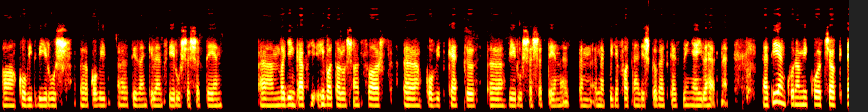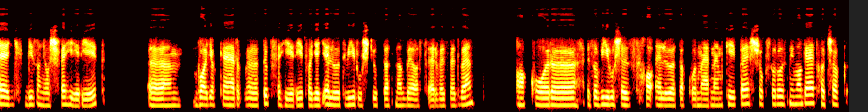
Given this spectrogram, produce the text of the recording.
a COVID vírus, COVID-19 vírus esetén vagy inkább hivatalosan SARS-CoV-2 vírus esetén ez, ennek ugye fatális következményei lehetnek. Tehát ilyenkor, amikor csak egy bizonyos fehérjét, vagy akár több fehérjét, vagy egy előtt vírust juttatnak be a szervezetbe, akkor ez a vírus, ez, ha előtt, akkor már nem képes sokszorozni magát, ha csak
